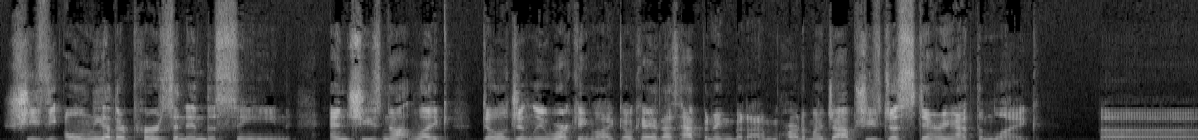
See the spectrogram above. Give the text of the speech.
she's the only other person in the scene, and she's not like diligently working, like okay that's happening, but I'm hard at my job. She's just staring at them like, uh.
